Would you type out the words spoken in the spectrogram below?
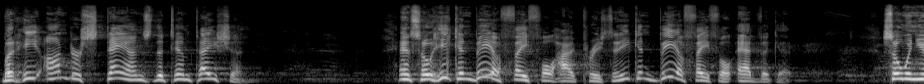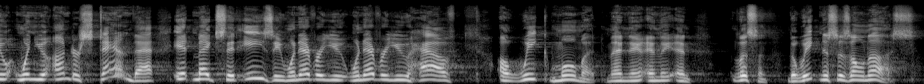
but he understands the temptation. And so he can be a faithful high priest and he can be a faithful advocate. So when you when you understand that, it makes it easy whenever you whenever you have a weak moment. And, and, and listen, the weakness is on us.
